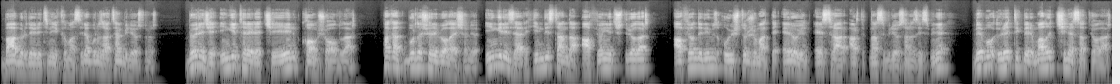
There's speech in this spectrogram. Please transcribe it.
Babür Devleti'nin yıkılmasıyla bunu zaten biliyorsunuz. Böylece İngiltere ile Çin komşu oldular. Fakat burada şöyle bir olay yaşanıyor. İngilizler Hindistan'da afyon yetiştiriyorlar. Afyon dediğimiz uyuşturucu madde, eroin, esrar artık nasıl biliyorsanız ismini. Ve bu ürettikleri malı Çin'e satıyorlar.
